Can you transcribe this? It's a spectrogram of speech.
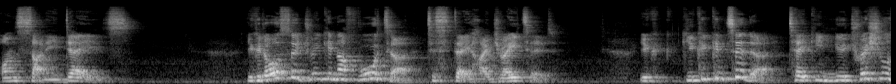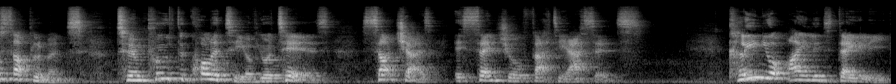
on sunny days. You could also drink enough water to stay hydrated. You could, you could consider taking nutritional supplements to improve the quality of your tears, such as essential fatty acids. Clean your eyelids daily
